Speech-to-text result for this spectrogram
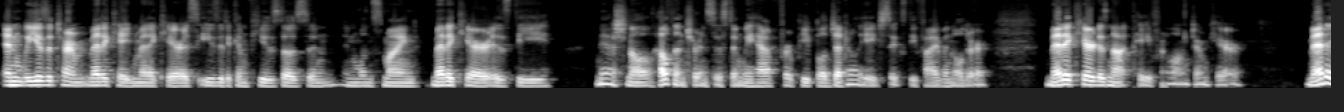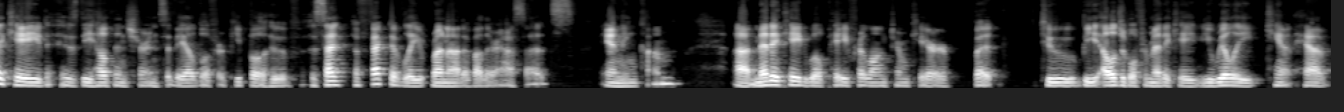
and we use the term Medicaid, Medicare, it's easy to confuse those in, in one's mind. Medicare is the national health insurance system we have for people generally age 65 and older. Medicare does not pay for long term care. Medicaid is the health insurance available for people who've effectively run out of other assets and income. Uh, Medicaid will pay for long term care, but to be eligible for Medicaid, you really can't have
